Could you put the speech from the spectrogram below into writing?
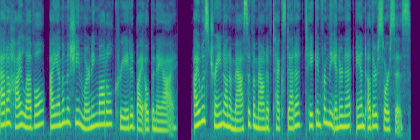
At a high level, I am a machine learning model created by OpenAI. I was trained on a massive amount of text data taken from the internet and other sources,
